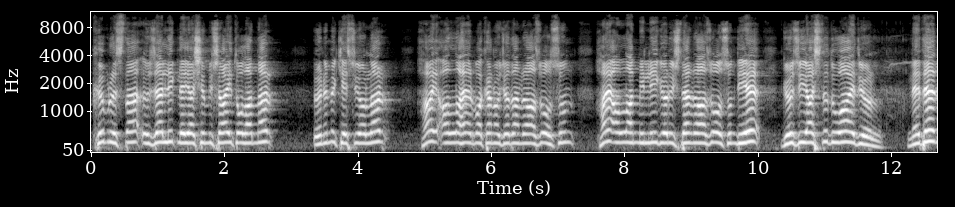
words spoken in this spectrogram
Kıbrıs'ta özellikle yaşı müsait olanlar önümü kesiyorlar. Hay Allah Erbakan Hoca'dan razı olsun. Hay Allah milli görüşten razı olsun diye gözü yaşlı dua ediyorlar. Neden?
